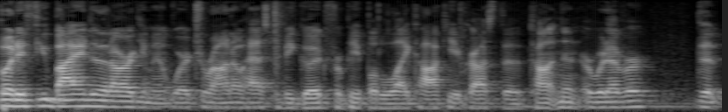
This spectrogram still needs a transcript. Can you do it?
But if you buy into that argument where Toronto has to be good for people to like hockey across the continent or whatever, the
